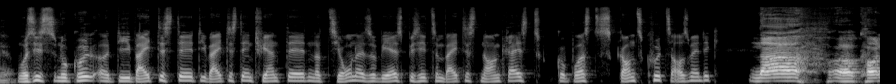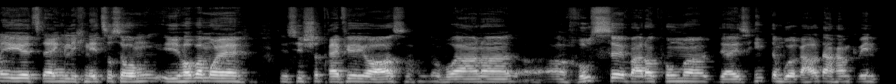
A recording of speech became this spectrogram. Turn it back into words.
ja. Was ist noch äh, die weiteste, die weiteste entfernte Nation? Also wer ist bis jetzt am weitesten angereist? Warst du das ganz kurz auswendig? Na, äh, kann ich jetzt eigentlich nicht so sagen. Ich habe einmal das ist schon drei, vier Jahre aus, da war einer, ein Russe war da gekommen, der ist hinter Mural daheim gewesen.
